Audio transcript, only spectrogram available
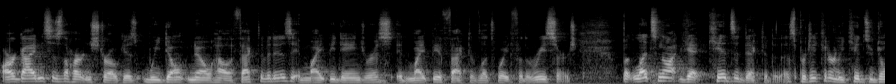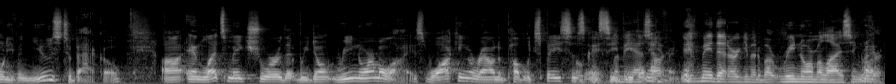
our guidance as the Heart and Stroke is we don't know how effective it is. It might be dangerous. It might be effective. Let's wait for the research. But let's not get kids addicted to this, particularly kids who don't even use tobacco. Uh, and let's make sure that we don't renormalize walking around in public spaces Okay, and see people laughing. You've made that argument about renormalizing or, Right. or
